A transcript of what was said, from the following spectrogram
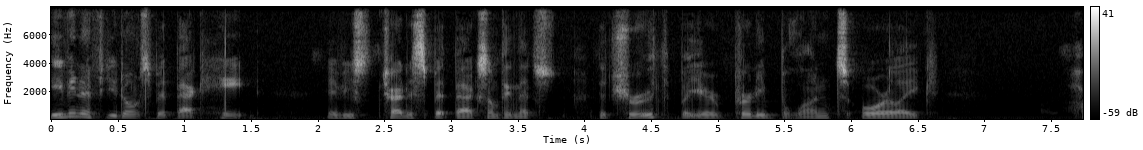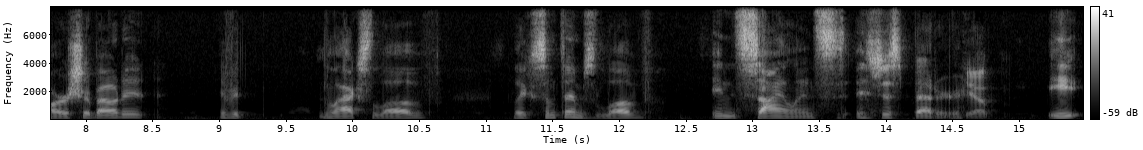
even if you don't spit back hate, if you try to spit back something that's the truth, but you're pretty blunt or like harsh about it, if it lacks love, like sometimes love in silence is just better. Yep. E-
